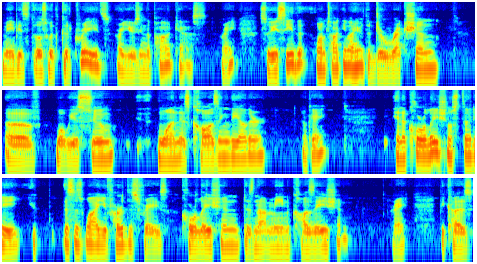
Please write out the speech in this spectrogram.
Maybe it's those with good grades are using the podcast, right? So you see that what I'm talking about here, the direction of what we assume one is causing the other. Okay. In a correlational study, you, this is why you've heard this phrase correlation does not mean causation, right? Because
